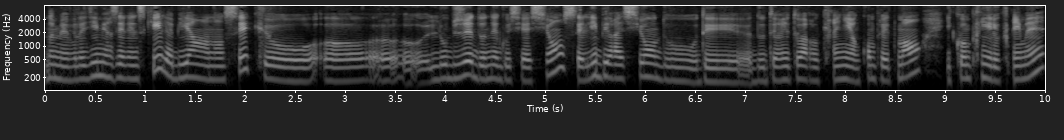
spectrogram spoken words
Non, mais Vladimir Zelensky il a bien annoncé que euh, l'objet de négociation, c'est libération du, des- du territoire ukrainien complètement, y compris le Crimée,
